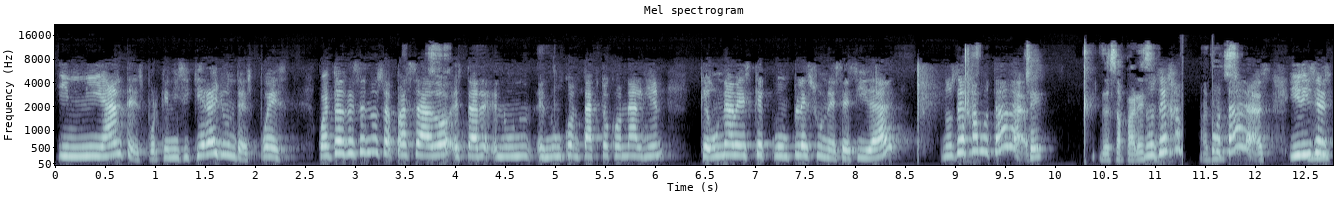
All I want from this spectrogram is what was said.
y ni antes, porque ni siquiera hay un después. ¿Cuántas veces nos ha pasado estar en un, en un contacto con alguien que una vez que cumple su necesidad, nos deja botadas? Sí, desaparece. Nos deja botadas. Y dices,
